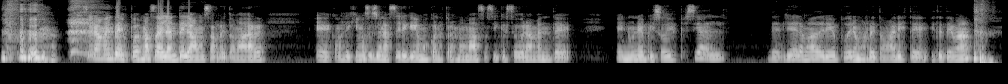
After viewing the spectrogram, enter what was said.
Seguramente después, más adelante, la vamos a retomar. Eh, como les dijimos, es una serie que vimos con nuestras mamás, así que seguramente en un episodio especial del Día de la Madre podremos retomar este, este tema.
